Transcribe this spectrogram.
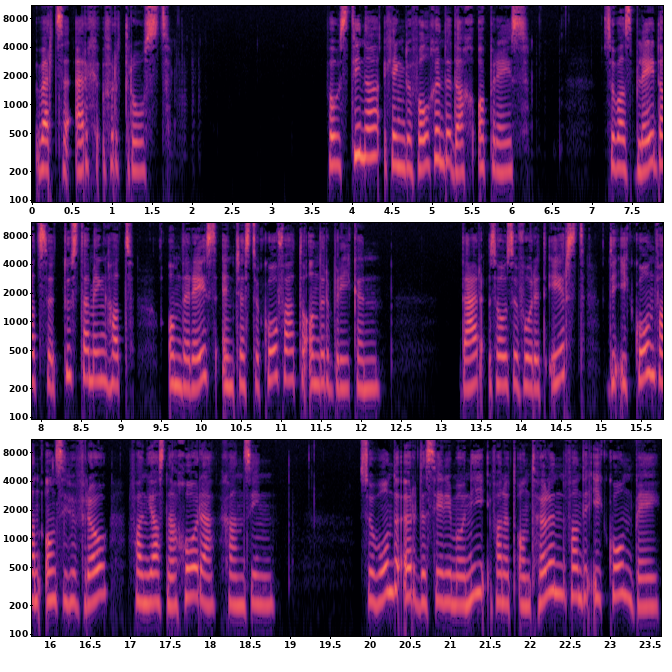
werd ze erg vertroost. Faustina ging de volgende dag op reis. Ze was blij dat ze toestemming had om de reis in Czestochowa te onderbreken. Daar zou ze voor het eerst de icoon van Onze Vrouw van Jasna Gora gaan zien. Ze woonde er de ceremonie van het onthullen van de icoon bij,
